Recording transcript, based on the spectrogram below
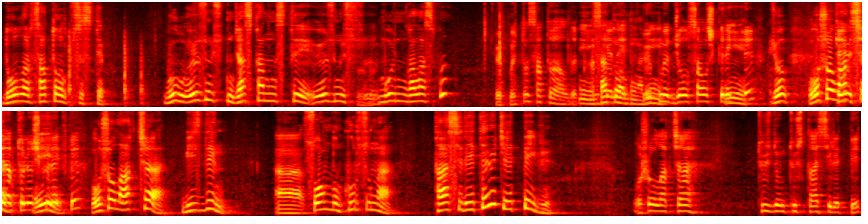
доллар сатып алыпсыз деп. Бул өзүңүздүн жазганыңызды өзүңүз мойнуңга аласызбы өкмөттөн сатып алды. Ии, сатып алдыңар, өкмөт жол салыш керекпи жок ошол Пенсия акча төлөш керекпи? ошол акча биздин сомдун курсуна таасир этеби же этпейби? Ошол акча түздөн түз таасир этпейт.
